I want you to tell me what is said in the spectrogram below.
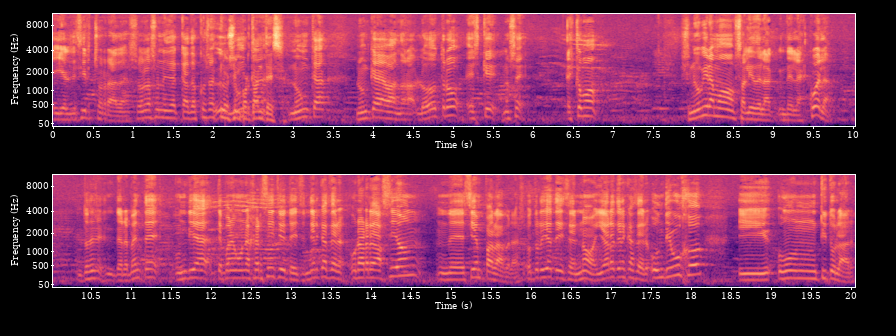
y el decir chorradas. Son las únicas dos cosas que Los nunca- importantes. Nunca, nunca he abandonado. Lo otro es que, no sé, es como si no hubiéramos salido de la, de la escuela. Entonces, de repente, un día te ponen un ejercicio y te dicen, tienes que hacer una redacción de 100 palabras. Otro día te dicen, no, y ahora tienes que hacer un dibujo y un titular.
